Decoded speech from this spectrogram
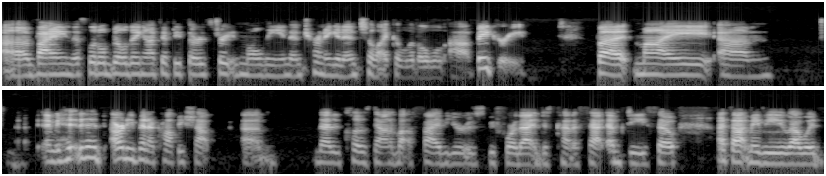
uh, buying this little building on 53rd Street in Moline and turning it into like a little uh, bakery. But my, um, I mean, it had already been a coffee shop um, that had closed down about five years before that and just kind of sat empty. So I thought maybe I would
